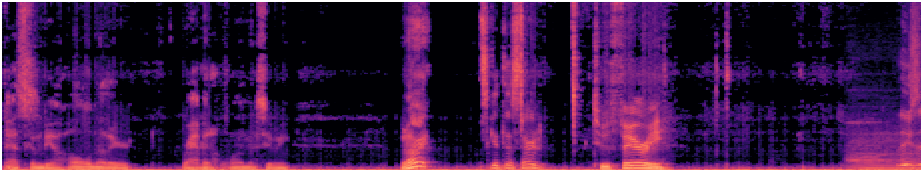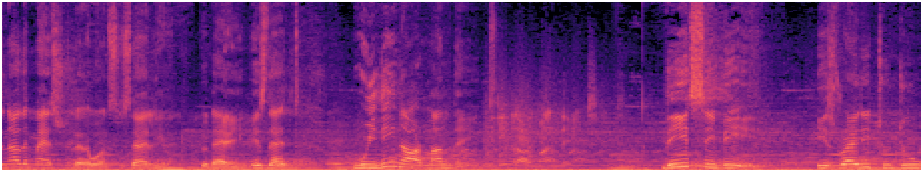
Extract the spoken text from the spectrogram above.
That's going to be a whole nother rabbit hole, I'm assuming. But all right, let's get this started. Tooth Fairy. There's another message that I want to tell you today is that within our mandate, the ECB is ready to do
